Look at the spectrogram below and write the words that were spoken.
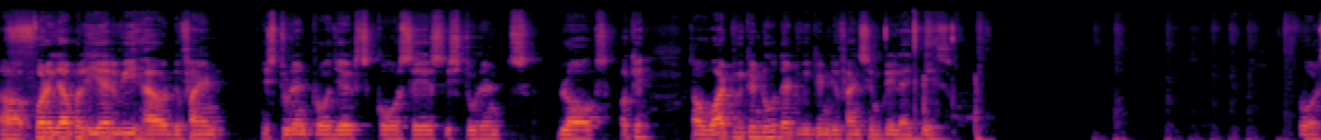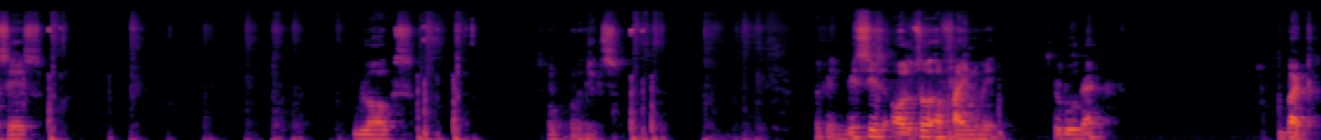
Uh, for example here we have defined student projects courses students blogs okay? Now what we can do that we can define simply like this. Courses blogs and projects. Okay this is also a fine way to do that. But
